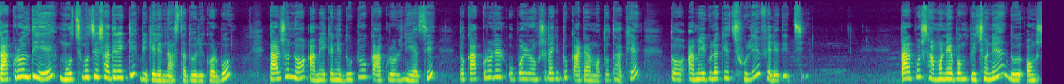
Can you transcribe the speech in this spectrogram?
কাকরোল দিয়ে মুচমুচে স্বাদের একটি বিকেলের নাস্তা তৈরি করব। তার জন্য আমি এখানে দুটো কাকরোল নিয়েছি। তো কাকরোলের উপরের অংশটা একটু কাটার মতো থাকে। তো আমি এগুলোকে ছুলে ফেলে দিচ্ছি। তারপর সামনে এবং পিছনে দুই অংশ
